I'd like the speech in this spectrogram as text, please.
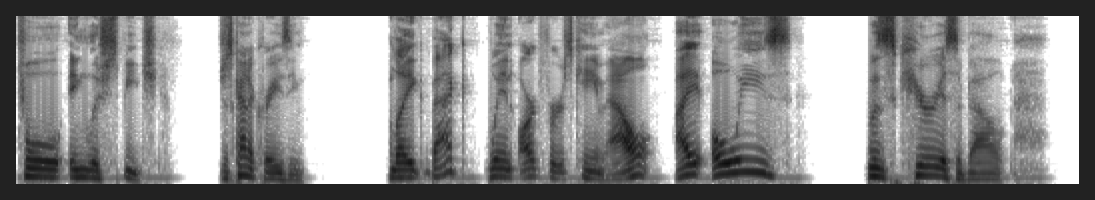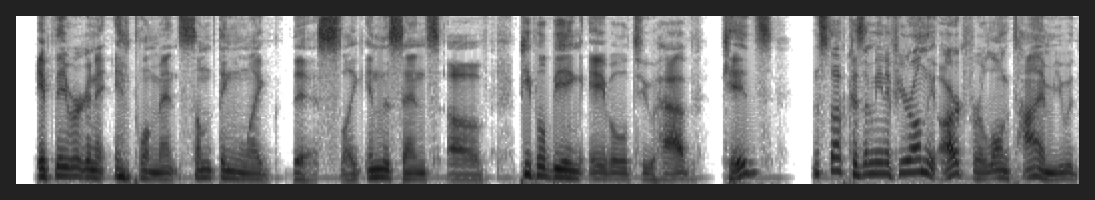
full English speech, which is kind of crazy. Like back when Ark first came out, I always was curious about if they were gonna implement something like this, like in the sense of people being able to have kids and stuff. Because I mean, if you're on the ark for a long time, you would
